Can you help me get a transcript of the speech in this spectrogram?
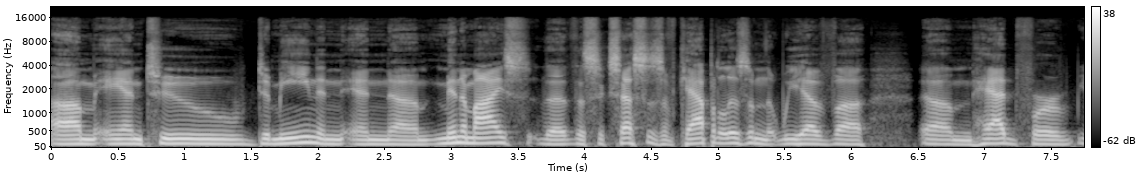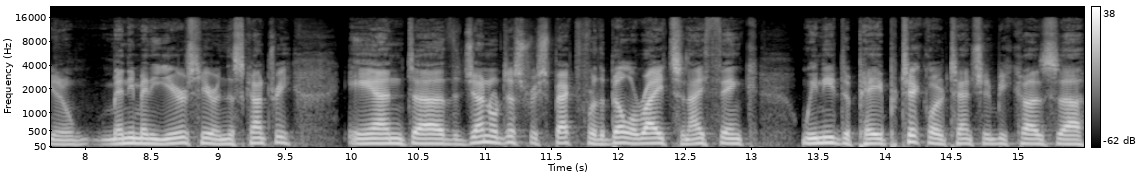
um, and to demean and, and uh, minimize the, the successes of capitalism that we have uh, um, had for you know many many years here in this country, and uh, the general disrespect for the Bill of Rights. And I think we need to pay particular attention because uh,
